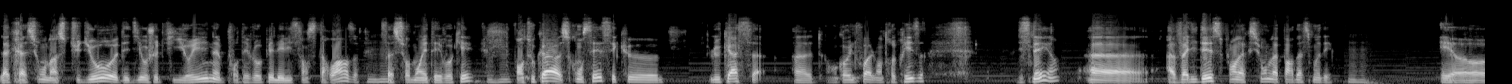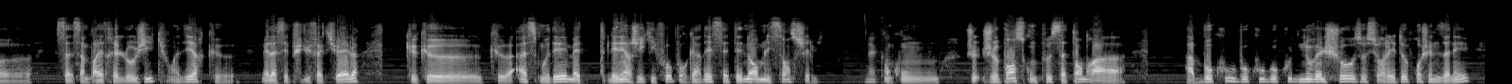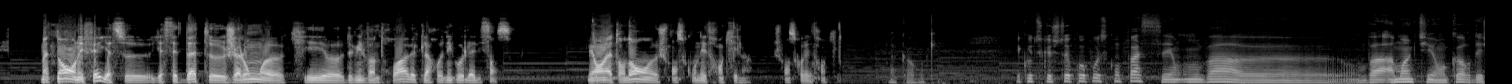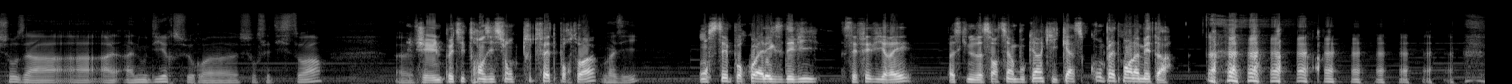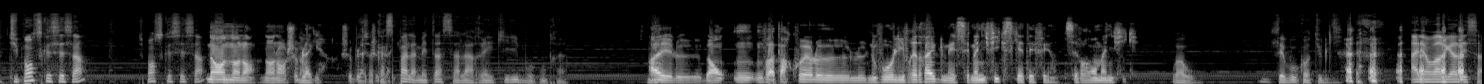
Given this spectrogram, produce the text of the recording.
la création d'un studio dédié aux jeux de figurines pour développer les licences Star Wars. Mhm. Ça a sûrement été évoqué. Mhm. En tout cas, ce qu'on sait, c'est que Lucas, euh, encore une fois, l'entreprise Disney, hein, euh, a validé ce plan d'action de la part d'Asmodée. Mhm. Et euh, ça, ça me paraîtrait logique, on va dire que, mais là c'est plus du factuel, que que, que Asmodée mette l'énergie qu'il faut pour garder cette énorme licence chez lui. Donc on, je, je pense qu'on peut s'attendre à, à beaucoup, beaucoup, beaucoup de nouvelles choses sur les deux prochaines années. Maintenant, en effet, il y a, ce, il y a cette date euh, jalon euh, qui est euh, 2023 avec la renégo de la licence. Mais en attendant, euh, je pense qu'on est tranquille. hein. Je pense qu'on est tranquille. D'accord, ok. Écoute, ce que je te propose qu'on fasse, c'est on va, on va, à moins que tu aies encore des choses à, à- à- nous dire sur, sur cette histoire. Euh, J'ai une petite transition toute faite pour toi. Vas-y. On sait pourquoi Alex Davy s'est fait virer, parce qu'il nous a sorti un bouquin qui casse complètement la méta. tu penses que c'est ça? Tu penses que c'est ça? Non, non, non, non, non, je Non. blague. Je blague. Ça je casse blague. pas la méta, ça la rééquilibre au contraire. Ah, et le, bah, on, on va parcourir le, le nouveau livret de règles, mais c'est magnifique ce qui a été fait. hein. C'est vraiment magnifique. Waouh. C'est beau quand tu le dis. Allez, on va regarder ça.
